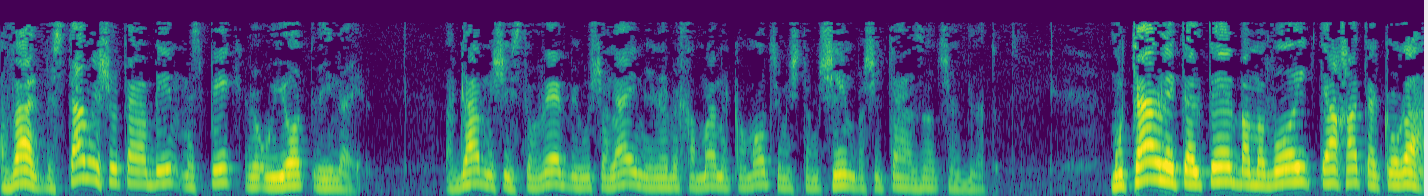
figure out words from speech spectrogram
אבל בסתם רשות הרבים מספיק ראויות להינעל. אגב, מי שיסתובב בירושלים יראה בכמה מקומות שמשתמשים בשיטה הזאת של דלתות. מותר לטלטל במבוי תחת הקורה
